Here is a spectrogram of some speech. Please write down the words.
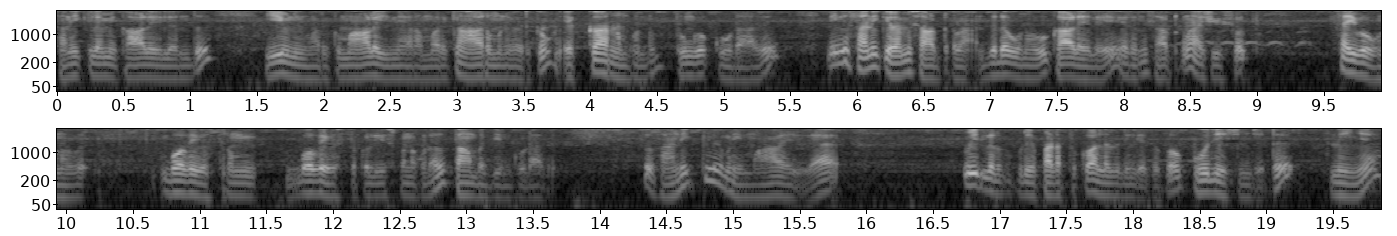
சனிக்கிழமை காலையிலேருந்து ஈவினிங் வரைக்கும் மாலை நேரம் வரைக்கும் ஆறு மணி வரைக்கும் எக்காரணம் கொண்டும் தூங்கக்கூடாது. நீங்கள் சனிக்கிழமை சாப்பிட்டுக்கலாம். திட உணவு காலையிலேயே இருந்து சாப்பிட்டுக்கலாம். ஆஸ் யூஷுவல் சைவ உணவு. போதை வஸ்திரம் போதை வஸ்துக்கள் யூஸ் பண்ணக்கூடாது தாம்பத்தியம் கூடாது. ஸோ சனிக்கிழமை மாலையில் வீட்டில் இருக்கக்கூடிய படத்துக்கோ அல்லது நீங்கள் எதுக்கோ பூஜை செஞ்சுட்டு நீங்கள்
